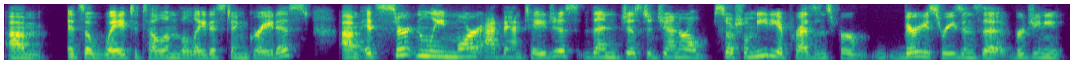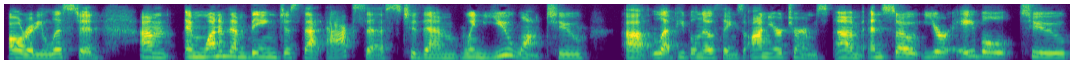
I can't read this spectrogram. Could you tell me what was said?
Um, it's a way to tell them the latest and greatest. Um, it's certainly more advantageous than just a general social media presence for various reasons that Virginie already listed. Um, and one of them being just that access to them when you want to uh, let people know things on your terms. Um, and so you're able to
